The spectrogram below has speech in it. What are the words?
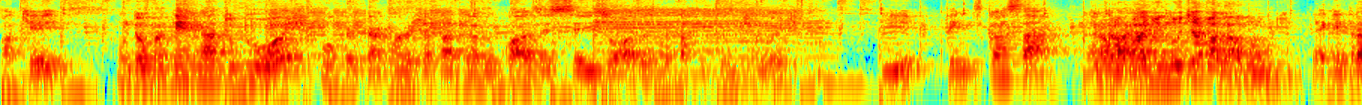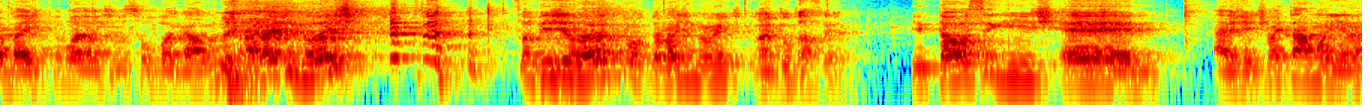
ok? Não deu pra terminar tudo hoje, porque agora já tá dando quase 6 horas, né, tá ficando de noite. E tem que descansar. Quem não, trabalha de noite é vagalume. É, quem trabalha... Eu sou, vagalume, eu trabalho de noite. sou vigilante, pô, trabalho de noite. Mas ah, tudo então tá certo. Então é o seguinte, é... A gente vai estar amanhã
